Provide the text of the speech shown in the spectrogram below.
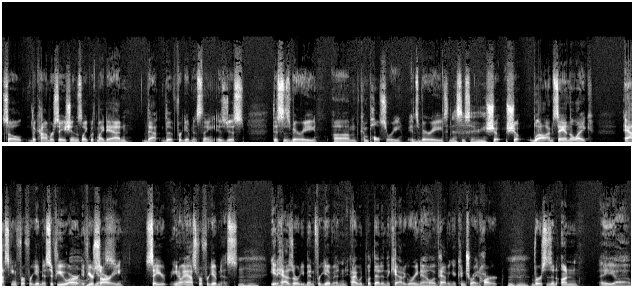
so the conversations, like with my dad, that the forgiveness thing is just this is very um, compulsory. It's very It's necessary. show, show. Well, I'm saying that like asking for forgiveness. If you are, Oh, if you're yes. sorry, say you're, you know, ask for forgiveness. Mm-hmm. It has already been forgiven. I would put that in the category now of having a contrite heart mm-hmm. versus an un a uh,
